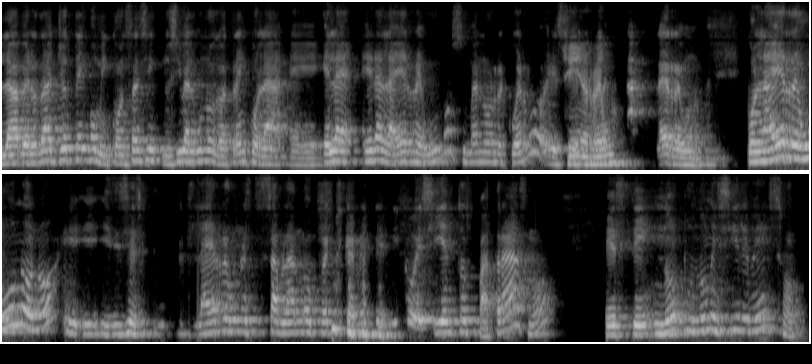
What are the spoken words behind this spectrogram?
La verdad, yo tengo mi constancia, inclusive algunos lo traen con la, eh, era la R1, si mal no recuerdo. sí, este, R1. la R1. Con la R1, ¿no? Y, y, y dices, la R1 estás hablando prácticamente de 1900 para atrás, ¿no? Este, no, pues no me sirve eso.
